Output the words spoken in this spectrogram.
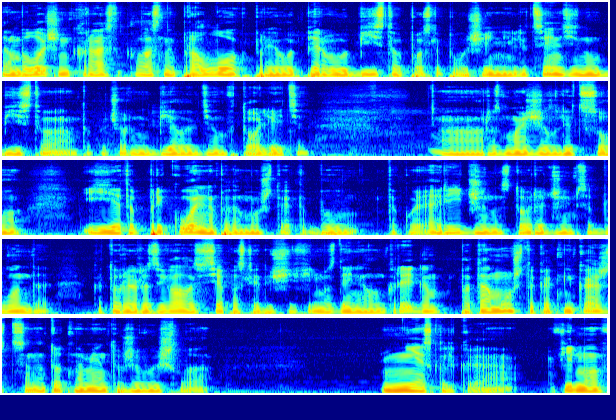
Там был очень крас- классный пролог про его первое убийство после получения лицензии на убийство, такой черно-белый, где он в туалете а, размозжил лицо. И это прикольно, потому что это был такой оригин история Джеймса Бонда, которая развивалась все последующие фильмы с Дэниелом Крейгом, потому что, как мне кажется, на тот момент уже вышло несколько фильмов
